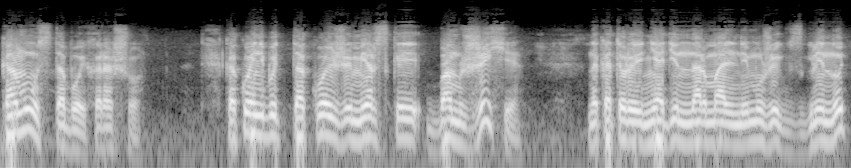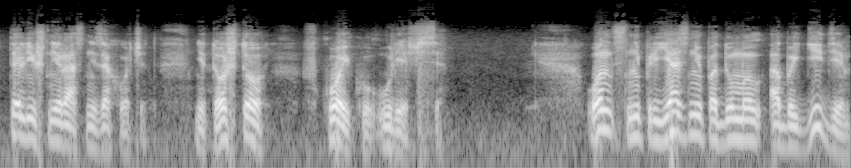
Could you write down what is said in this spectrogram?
Кому с тобой хорошо? Какой-нибудь такой же мерзкой бомжихе? на которые ни один нормальный мужик взглянуть-то лишний раз не захочет, не то что в койку улечься. Он с неприязнью подумал об эгиде,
